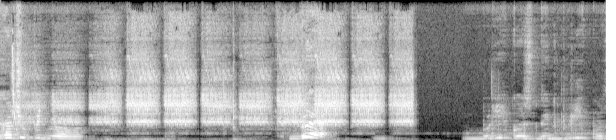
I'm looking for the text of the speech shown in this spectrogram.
не хочу під нього. Бе. Брікос, де брікос.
